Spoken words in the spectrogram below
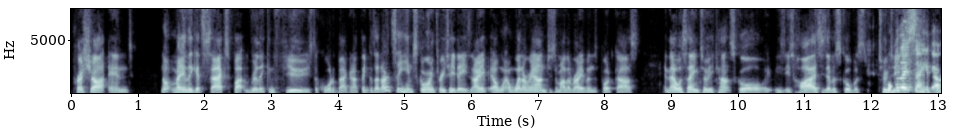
pressure and not mainly get sacks, but really confuse the quarterback. And I think because I don't see him scoring three TDs, and I, I went around to some other Ravens podcasts, and they were saying too he can't score. His, his highest he's ever scored was two. What TDs. were they saying about?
